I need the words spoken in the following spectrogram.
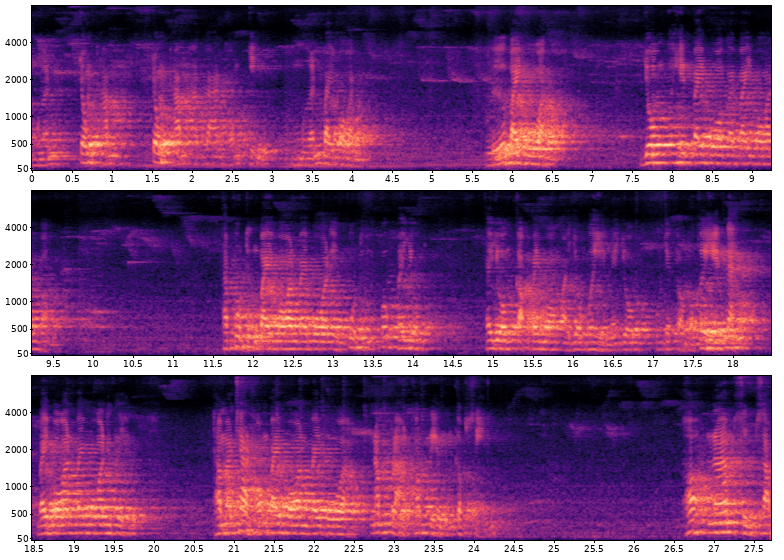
เหมือนจงทำจงทำอาการของจิตเหมือนใบบอนหรือใบบัวโยมเคยเห็นใบบัวกับใบบอนบอกถ้าพูดถึงใบบอนใบบัวนี่พูดถึงปุ๊บให้โยม ให้โยมกลับไปมองว่าโยมเคยเห็นไหมโยมคงจะตอบว่าเคยเห็นนะใบบอนใบบัวนี่เคยเห็นธรรมชาติของใบบอนใบบัวน้ำปราดเขาเปรียบเหมือนกับศีลเพราะน้ำซึมซับ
